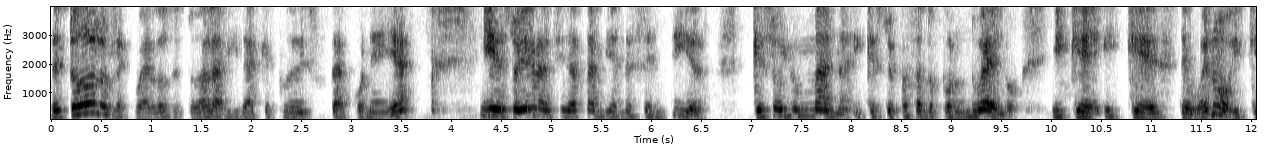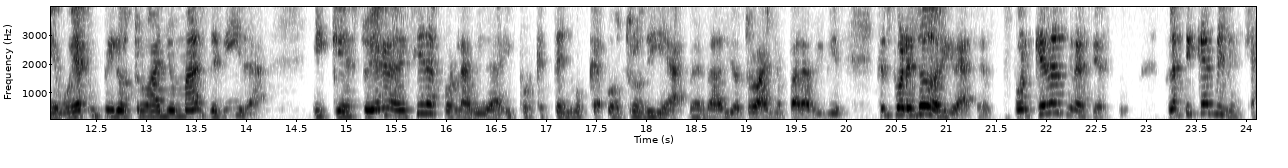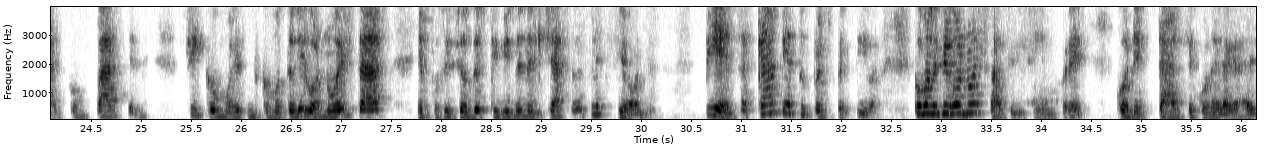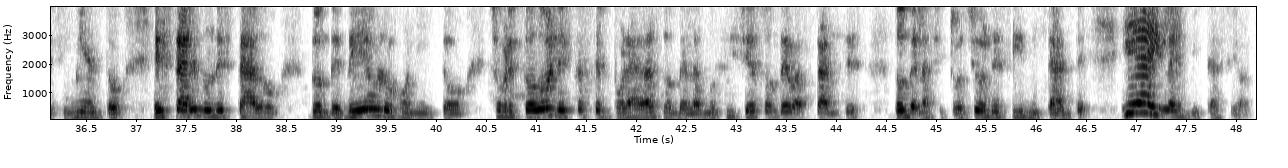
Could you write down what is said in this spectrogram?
de todos los recuerdos, de toda la vida que pude disfrutar con ella. Y estoy agradecida también de sentir que soy humana y que estoy pasando por un duelo y que, y que este, bueno, y que voy a cumplir otro año más de vida y que estoy agradecida por la vida y porque tengo otro día, ¿verdad? Y otro año para vivir. Entonces, por eso doy gracias. ¿Por qué das gracias tú? Platícame en el chat, compárteme. Si, como, como te digo, no estás en posición de escribir en el chat, reflexiona, piensa, cambia tu perspectiva. Como les digo, no es fácil siempre conectarse con el agradecimiento, estar en un estado donde veo lo bonito, sobre todo en estas temporadas donde las noticias son devastantes, donde la situación es limitante. Y ahí la invitación.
